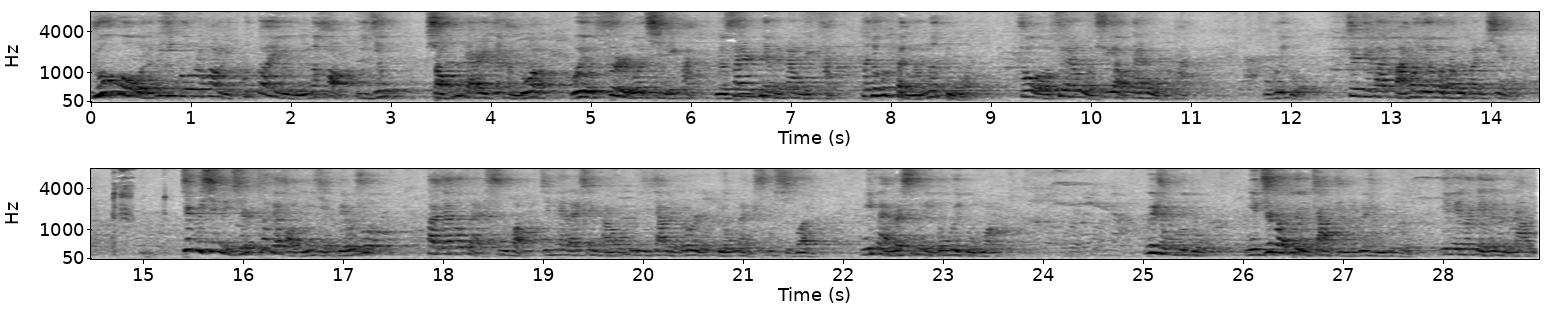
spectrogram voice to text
如果我的微信公众号里不断有一个号已经小红点已经很多了，我有四十多期没看，有三十篇文章没看，他就会本能的躲，说我虽然我需要，但是我不看，我会躲，甚至他烦到最后他会把你卸载。这个心理其实特别好理解，比如说大家都买书吧，今天来现场，我估计家里都是有买书习惯的，你买了书你都会读吗？为什么不读？你知道它有价值，你为什么不读？因为它给了你压力。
